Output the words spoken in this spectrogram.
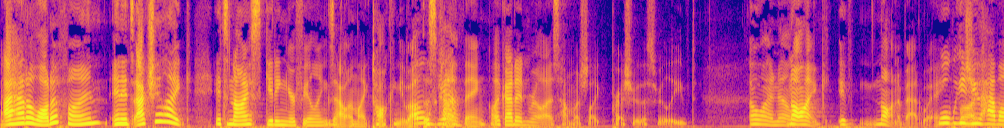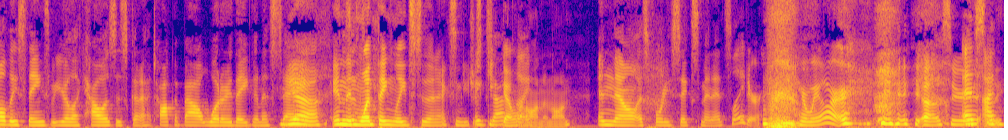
I had a lot of fun, and it's actually like it's nice getting your feelings out and like talking about Oh, this kind of thing. Like I didn't realize how much like pressure this relieved. Oh, I know. Not like if not in a bad way. well, because you have all these things, but you're like, how is this going to talk about? What are they going to say? yeah, and then one thing leads to the next, and you just keep going on and on. And now it's 46 minutes later, and here we are. yeah, seriously.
